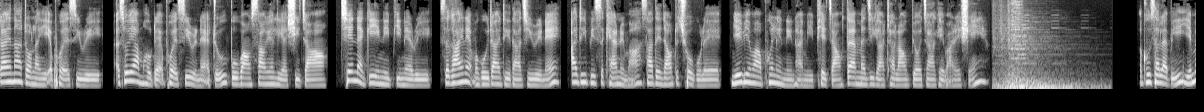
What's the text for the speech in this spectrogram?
တိုင်းသားတော်လှန်ရေးအဖွဲ့အစည်းတွေအစိုးရမဟုတ်တဲ့အဖွဲ့အစည်းတွေနဲ့အတူပူးပေါင်းဆောင်ရွက်လျက်ရှိကြောင်း ချင်းနဲ့ကီယနီပြည်နယ်တွေစကိုင်းနဲ့မကွေးတိုင်းဒေသကြီးတွေနဲ့ IDP စခန်းတွေမှာစာတင်ကျောင်းတချို့ကိုလည်းမြေပြင်မှာဖွင့်လှစ်နေနိုင်ပြီဖြစ်ကြောင်းတာအမတ်ကြီးကထပ်လောင်းပြောကြားခဲ့ပါတယ်ရှင်။အခုဆက်လက်ပြီးရင်းမ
